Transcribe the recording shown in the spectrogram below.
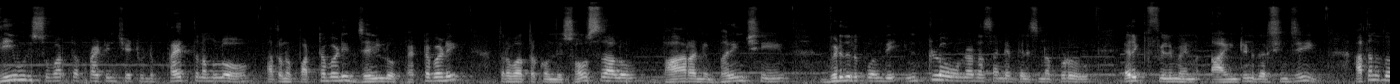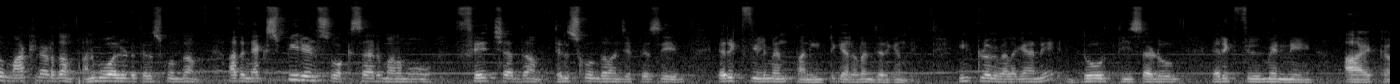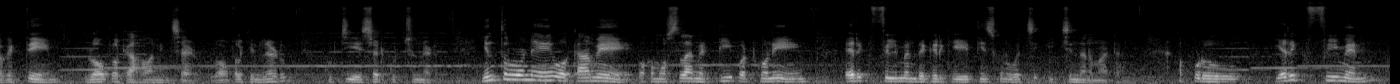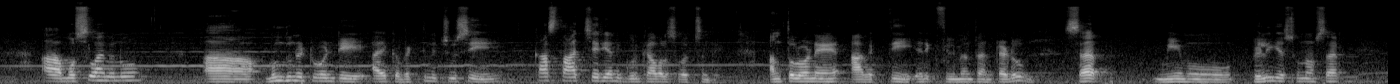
దేవుని సువార్త ప్రకటించేటువంటి ప్రయత్నంలో అతను పట్టబడి జైల్లో పెట్టబడి తర్వాత కొన్ని సంవత్సరాలు భారాన్ని భరించి విడుదల పొంది ఇంట్లో ఉండడం సంగతి తెలిసినప్పుడు ఎరిక్ ఫిల్మెన్ ఆ ఇంటిని దర్శించి అతనితో మాట్లాడదాం అనుభవాలు తెలుసుకుందాం అతని ఎక్స్పీరియన్స్ ఒకసారి మనము ఫేస్ చేద్దాం తెలుసుకుందాం అని చెప్పేసి ఎరిక్ ఫిల్మెన్ తన ఇంటికి వెళ్ళడం జరిగింది. ఇంట్లోకి వెళ్ళగానే డోర్ తీశాడు. ఎరిక్ ఫిల్మెన్ని ఆ యొక్క వ్యక్తి లోపలికి ఆహ్వానించాడు. లోపలికి వెళ్ళాడు కుర్చీ వేసాడు కూర్చున్నాడు. ఇంతలోనే ఒక ఆమె ఒక ముసలామె టీ పట్టుకొని ఎరిక్ ఫిల్మెన్ దగ్గరికి తీసుకుని వచ్చి ఇచ్చిందనమాట. అప్పుడు ఎరిక్ ఫిల్మెన్ ఆ ముసలామెను ముందున్నటువంటి ఆ యొక్క వ్యక్తిని చూసి కాస్త ఆశ్చర్యానికి గురి కావాల్సి వచ్చింది. అంతలోనే ఆ వ్యక్తి ఎరిక్ ఫిల్మెన్తో అంటాడు సార్ మేము పెళ్ళి చేసుకున్నాం సార్.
